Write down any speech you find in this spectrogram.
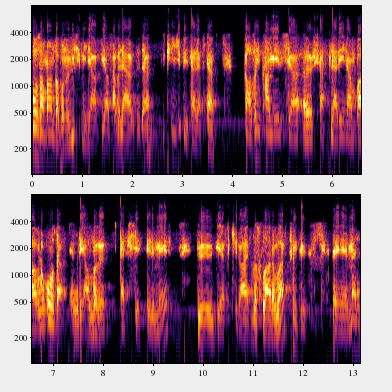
o zaman da bunu 3 milyard yaza bilərdi də. İkinci bir tərəfdən qazın kommersiya e, şərtləri ilə bağlı o da reallığı əks etdirmir. Güya fikir ayrılıqları var. Çünki e, mən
